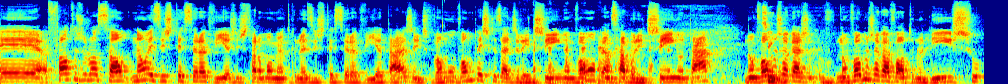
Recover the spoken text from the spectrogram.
É, falta de noção. Não existe terceira via. A gente tá num momento que não existe terceira via, tá, gente? Vamos, vamos pesquisar direitinho, vamos pensar bonitinho, tá? Não vamos, jogar, não vamos jogar voto no lixo.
